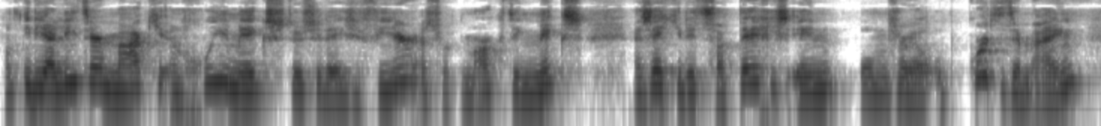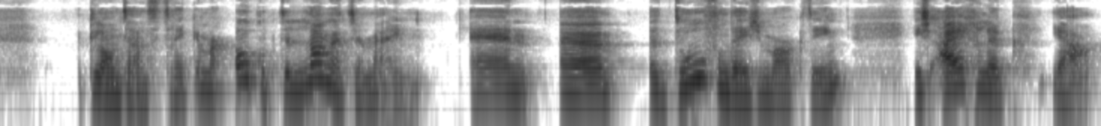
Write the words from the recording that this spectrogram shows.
Want idealiter maak je een goede mix tussen deze vier, een soort marketing mix. En zet je dit strategisch in om zowel op korte termijn klanten aan te trekken, maar ook op de lange termijn. En uh, het doel van deze marketing is eigenlijk, ja,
